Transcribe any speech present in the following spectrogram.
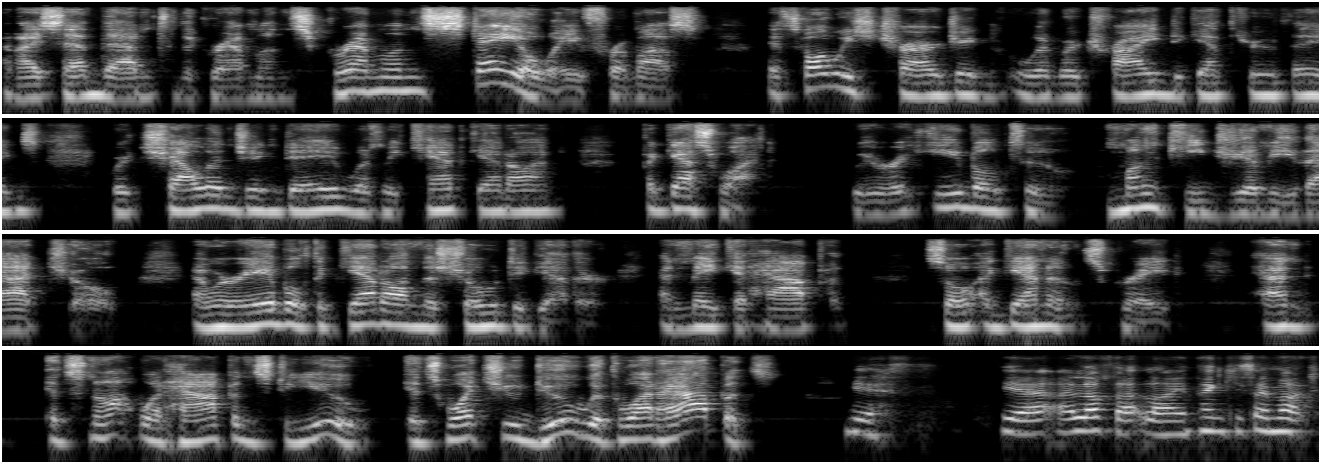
And I said then to the gremlins, gremlins, stay away from us. It's always charging when we're trying to get through things. We're challenging day when we can't get on. But guess what? We were able to monkey Jimmy that, Jo. And we were able to get on the show together and make it happen. So again, it's great. And it's not what happens to you, it's what you do with what happens. Yes. Yeah, I love that line. Thank you so much.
